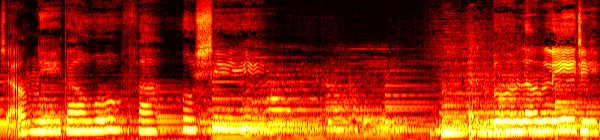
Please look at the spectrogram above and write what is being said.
想你到无法呼吸，能立即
